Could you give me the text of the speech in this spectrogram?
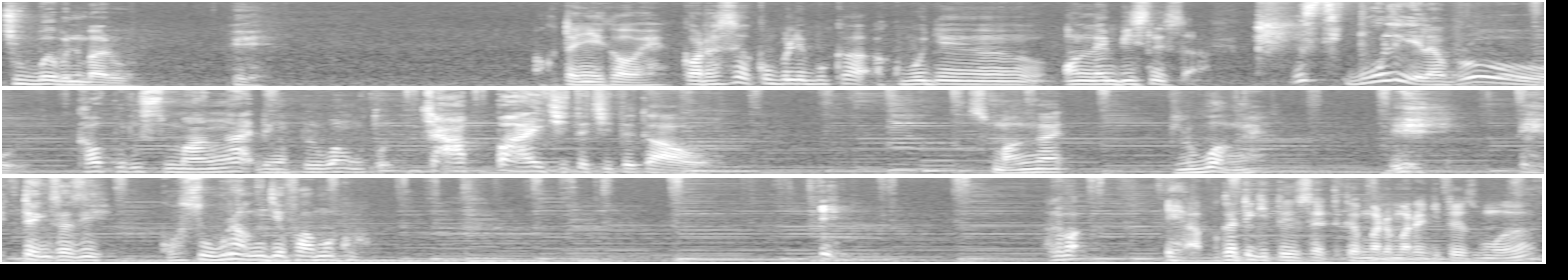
cuba benda baru. Eh, aku tanya kau eh, kau rasa aku boleh buka aku punya online business tak? Mesti boleh lah bro. Kau perlu semangat dengan peluang untuk capai cita-cita kau. Semangat, peluang eh? Eh, eh thanks Aziz. Kau seorang je faham aku. Eh, alamak. Eh, apa kata kita settlekan marah-marah kita semua?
